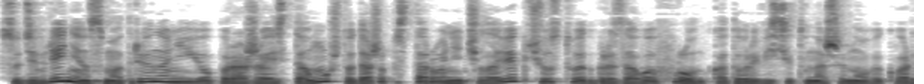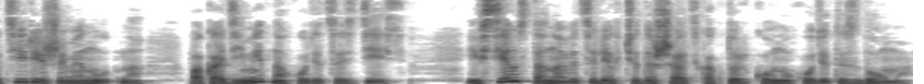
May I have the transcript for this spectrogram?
С удивлением смотрю на нее, поражаясь тому, что даже посторонний человек чувствует грозовой фронт, который висит в нашей новой квартире ежеминутно, пока Демид находится здесь. И всем становится легче дышать, как только он уходит из дома.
